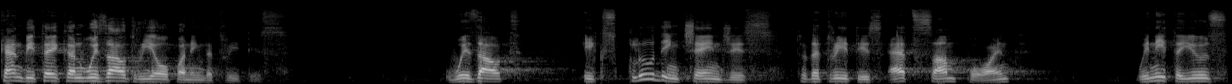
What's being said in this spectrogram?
can be taken without reopening the treaties, without excluding changes to the treaties at some point. We need to use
